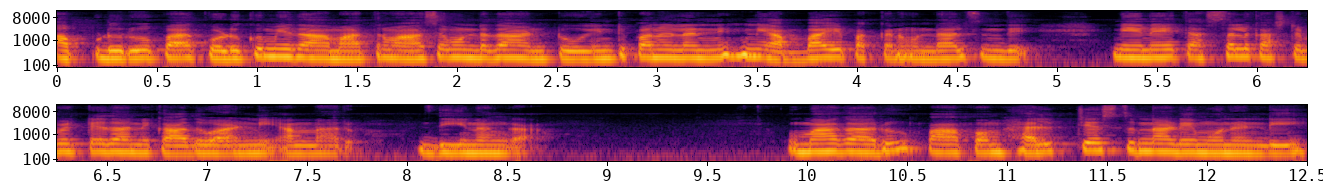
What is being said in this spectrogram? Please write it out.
అప్పుడు రూప కొడుకు మీద ఆ మాత్రం ఆశ ఉండదా అంటూ ఇంటి పనులన్నింటినీ అబ్బాయి పక్కన ఉండాల్సిందే. నేనైతే అస్సలు కష్టపెట్టేదాన్ని కాదు వాడిని అన్నారు దీనంగా. ఉమాగారు పాపం హెల్ప్ చేస్తున్నాడేమోనండి.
